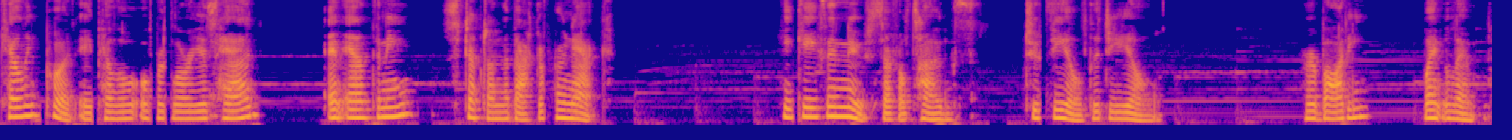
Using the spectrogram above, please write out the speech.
Kelly put a pillow over Gloria's head, and Anthony stepped on the back of her neck. He gave the noose several tugs to seal the deal. Her body went limp.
